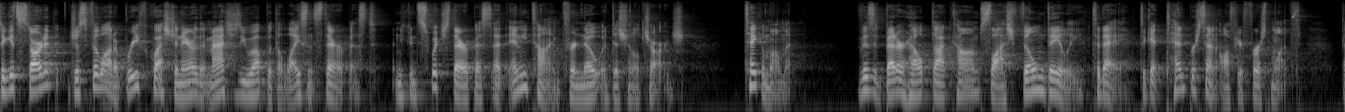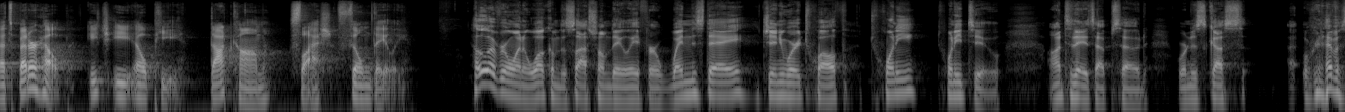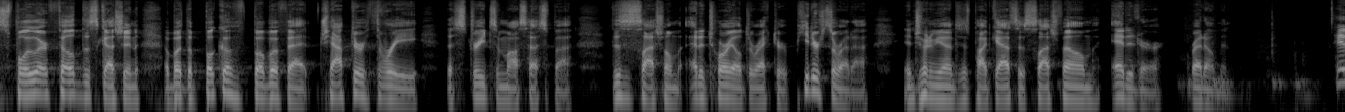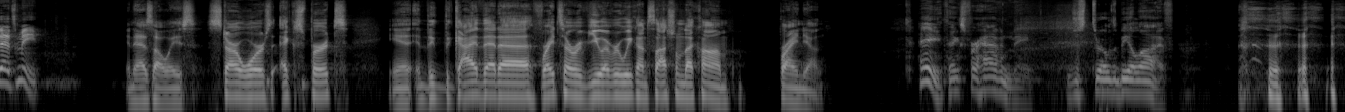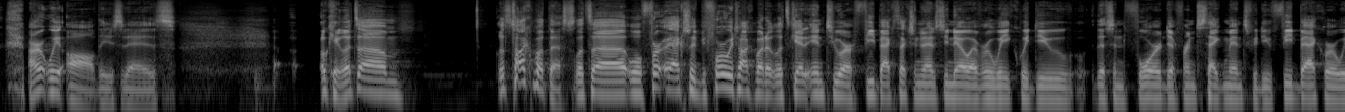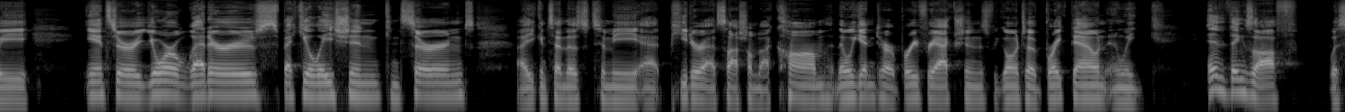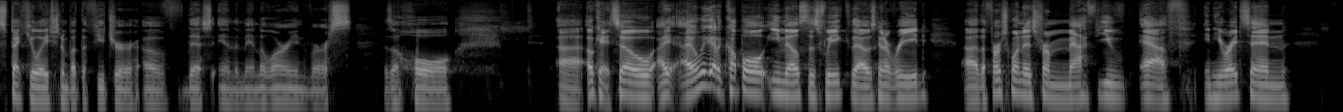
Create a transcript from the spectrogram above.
To get started, just fill out a brief questionnaire that matches you up with a licensed therapist, and you can switch therapists at any time for no additional charge. Take a moment. Visit betterhelp.com slash filmdaily today to get 10% off your first month. That's betterhelp, H-E-L-P dot com slash filmdaily. Hello, everyone, and welcome to Slash Film Daily for Wednesday, January 12th, 2022. On today's episode, we're going to discuss we're gonna have a spoiler-filled discussion about the Book of Boba Fett, Chapter Three: The Streets of Mos Espa. This is Slash Film editorial director Peter Sciretta, and joining me on his podcast is Slash Film editor Brad Oman. Hey, that's me. And as always, Star Wars expert and the, the guy that uh, writes our review every week on SlashFilm.com, Bryan Young. Hey, thanks for having me. I'm just thrilled to be alive. Aren't we all these days? Okay, let's um let's talk about this. Let's uh well for actually before we talk about it, let's get into our feedback section. As you know, every week we do this in four different segments. We do feedback where we answer your letters, speculation, concerns. Uh, you can send those to me at peter at slashfilm.com. Then we get into our brief reactions. We go into a breakdown and we end things off with speculation about the future of this and the Mandalorian verse as a whole. Uh, okay, so I, I, only got a couple emails this week that I was going to read. Uh, the first one is from Matthew F, and he writes in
